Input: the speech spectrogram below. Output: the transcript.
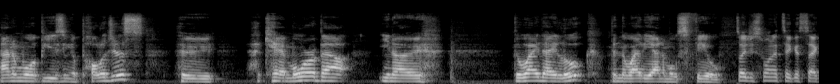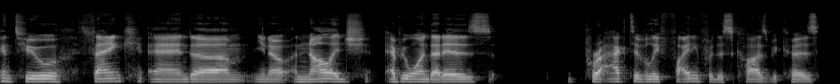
animal abusing apologists who care more about, you know, the way they look than the way the animals feel. So I just want to take a second to thank and, um, you know, acknowledge everyone that is proactively fighting for this cause because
